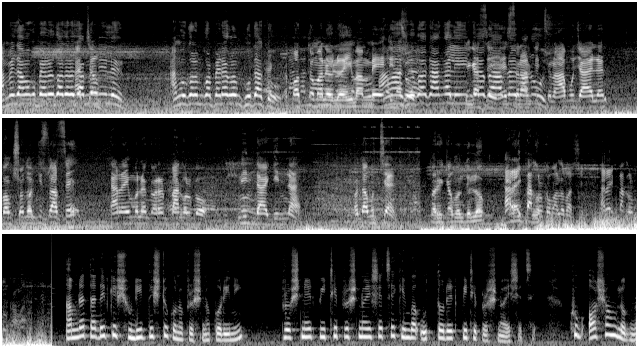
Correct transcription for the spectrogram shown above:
আমি যে আমাকে প্যাডের কথা যে আপনি। নিলেন আমাকে গরম পেটে গরম ক্ষুদা তো। বর্তমানে হইল ইমাম যুগ। ঠিক আছে কিছু না। আবু জাহেলের বংশধর কিছু আছে তারাই মনে করেন পাগল গো নিন্দায় গিন্নায় কথা বুঝছেন? তরিকাবন্দি লোক তারাই পাগল গো ভালোবাসে তারাই পাগল গো খাওয়ায়। আমরা তাদেরকে সুনির্দিষ্ট কোনো প্রশ্ন করিনি। প্রশ্নের পিঠে প্রশ্ন এসেছে কিংবা উত্তরের পিঠে প্রশ্ন এসেছে। খুব অসংলগ্ন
